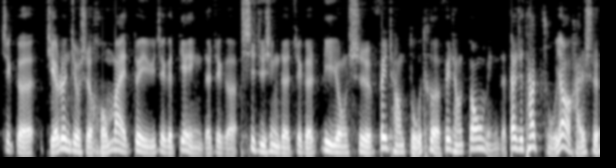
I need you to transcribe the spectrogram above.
这个结论就是，侯麦对于这个电影的这个戏剧性的这个利用是非常独特、非常高明的。但是它主要还是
